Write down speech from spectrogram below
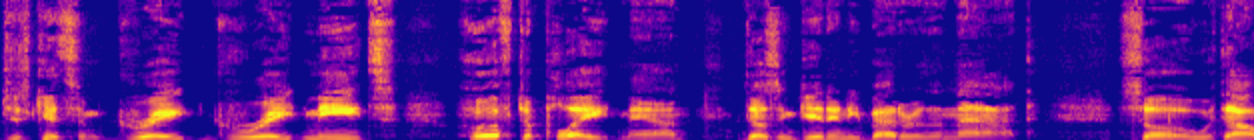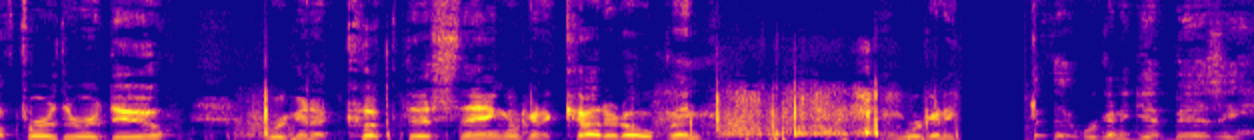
just get some great, great meats, hoof to plate, man, doesn't get any better than that. So without further ado, we're going to cook this thing. We're going to cut it open and we're going to get we're going to get busy.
